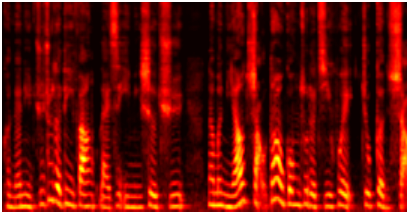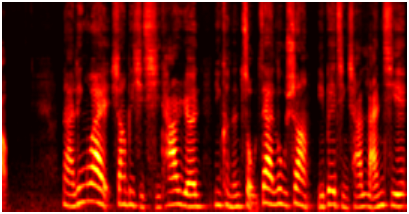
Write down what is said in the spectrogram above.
可能你居住的地方来自移民社区，那么你要找到工作的机会就更少。那另外，相比起其他人，你可能走在路上，你被警察拦截、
